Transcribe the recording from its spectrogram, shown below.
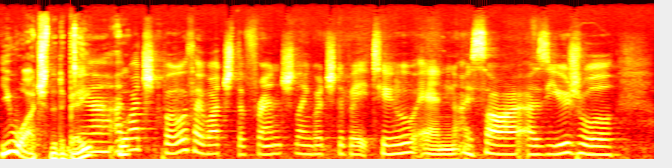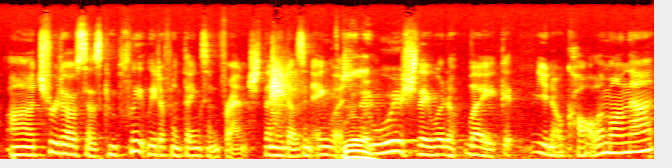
you watched the debate. Yeah, I What- watched both. I watched the French language debate too, and I saw, as usual, uh, Trudeau says completely different things in French than he does in English. Really? I wish they would like, you know, call him on that.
